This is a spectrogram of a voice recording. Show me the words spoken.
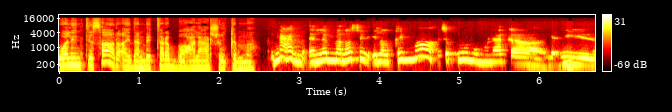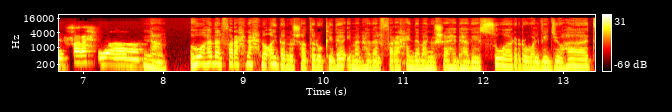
والانتصار أيضا بالتربع على عرش القمة. نعم لما نصل إلى القمة تكون هناك يعني فرح و نعم. هو هذا الفرح نحن أيضا نشاطرك دائما هذا الفرح عندما نشاهد هذه الصور والفيديوهات.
